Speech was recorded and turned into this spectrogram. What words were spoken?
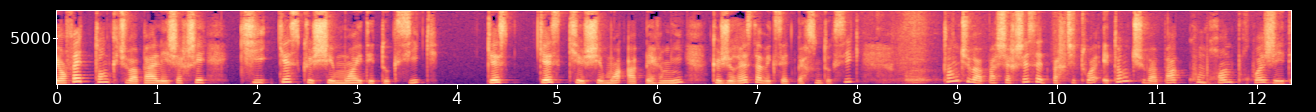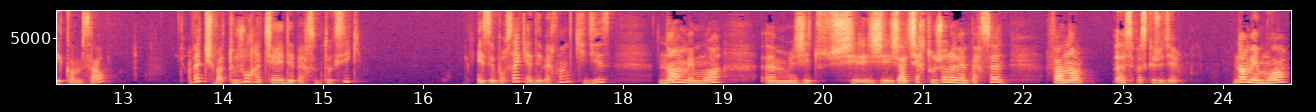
Et en fait, tant que tu vas pas aller chercher qui, qu'est-ce que chez moi était toxique, qu'est-ce qu'est-ce qui chez moi a permis que je reste avec cette personne toxique, tant que tu vas pas chercher cette partie de toi et tant que tu vas pas comprendre pourquoi j'ai été comme ça, en fait, tu vas toujours attirer des personnes toxiques. Et c'est pour ça qu'il y a des personnes qui disent non, mais moi, euh, j'attire toujours la même personne. Enfin, non, euh, c'est pas ce que je veux dire. Non, mais moi,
